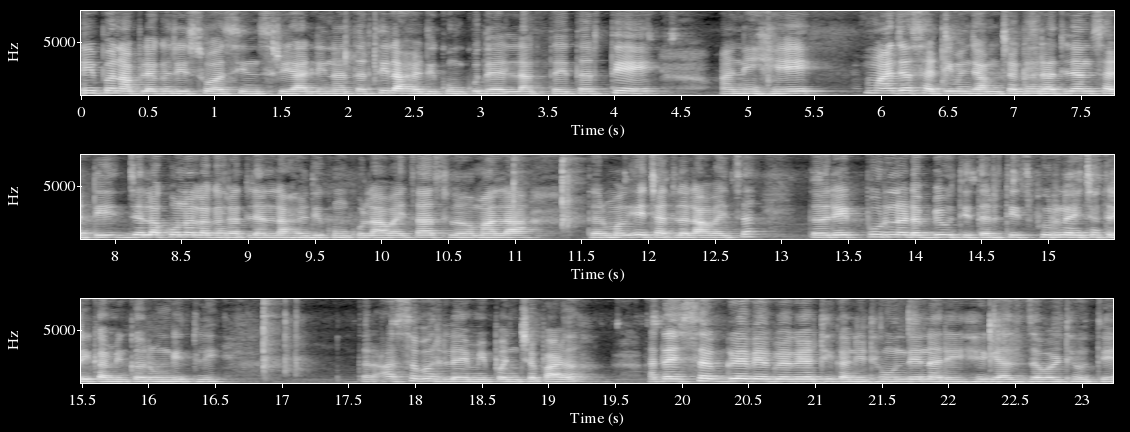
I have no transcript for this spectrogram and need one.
मी पण आपल्या घरी सुवासीन स्त्री आली ना तर तिला हळदी कुंकू द्यायला लागतंय. तर ते आणि हे माझ्यासाठी म्हणजे आमच्या घरातल्यांसाठी ज्याला कोणाला घरातल्यांना हळदी कुंकू लावायचं असलं मला तर मग याच्यातलं लावायचं. तर एक पूर्ण डब्बी होती तर तीच पूर्ण याच्यात रिकामी करून घेतली. तर असं भरलं आहे मी पंचपाळं. आता हे सगळे वेगवेगळ्या ठिकाणी ठेवून देणार आहे हे गॅस जवळ ठेवते.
